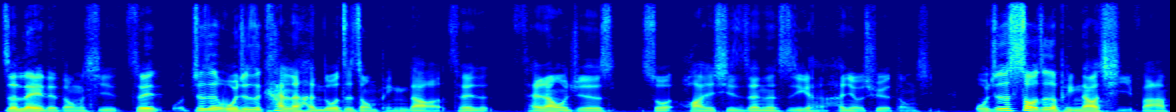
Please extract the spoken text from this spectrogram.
这类的东西。所以就是我就是看了很多这种频道，所以才让我觉得说化学其实真的是一个很很有趣的东西。我就是受这个频道启发，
